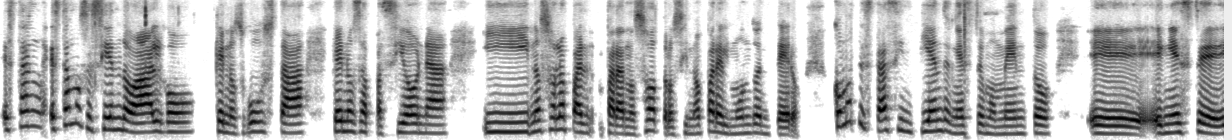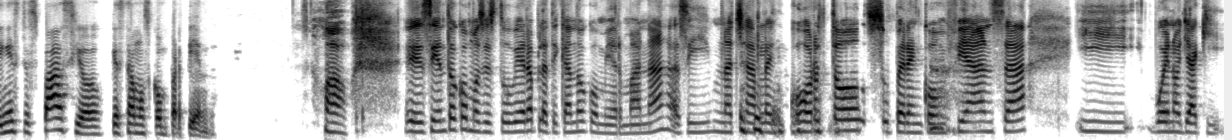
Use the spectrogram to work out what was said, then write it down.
están, estamos haciendo algo que nos gusta, que nos apasiona y no solo para, nosotros, sino para el mundo entero. ¿Cómo te estás sintiendo en este momento, eh, en, este, en este espacio que estamos compartiendo? Wow, eh, siento como si estuviera platicando con mi hermana, así una charla en corto, súper en confianza. Y bueno, Jackie,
